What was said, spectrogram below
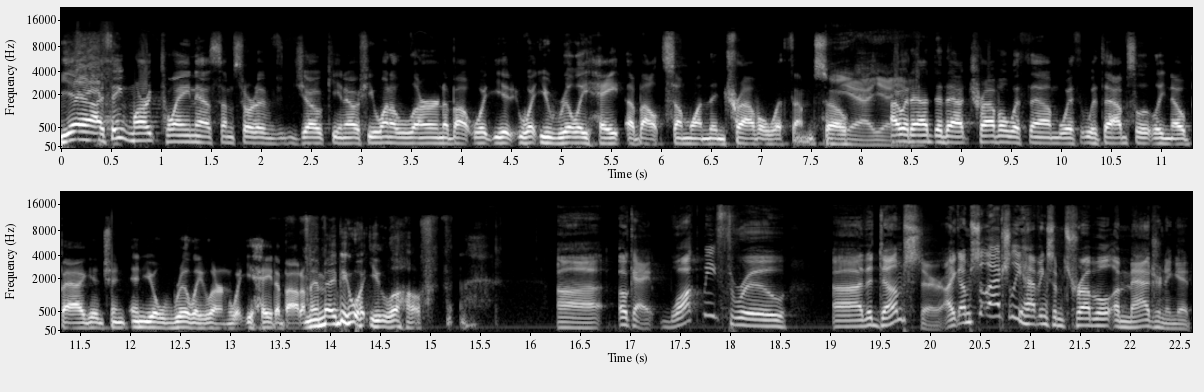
Yeah, I think Mark Twain has some sort of joke. You know, if you want to learn about what you what you really hate about someone, then travel with them. So yeah, yeah, I would add to that: travel with them with with absolutely no baggage, and, and you'll really learn what you hate about them, and maybe what you love. Uh, okay, walk me through uh, the dumpster. Like, I'm still actually having some trouble imagining it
